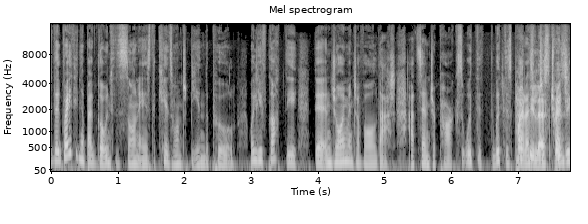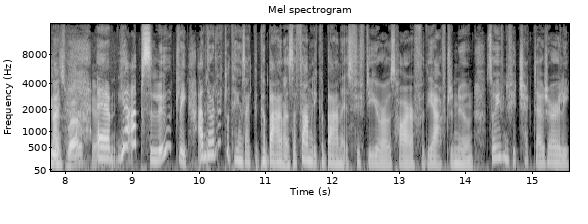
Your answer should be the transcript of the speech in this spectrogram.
the great thing about going to the sun is the kids want to be in the pool. Well, you've got the the enjoyment of all that at Center Parcs with the, with this Might paradise. be which less busy as well, yeah. Um, yeah, absolutely. And there are little things like the cabanas. A family cabana is 50 euros higher for the afternoon. So even if you checked out early,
